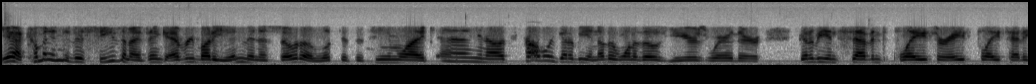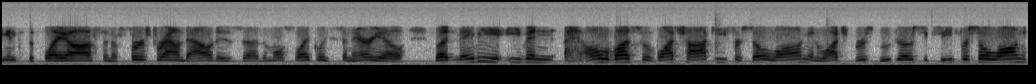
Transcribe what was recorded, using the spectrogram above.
Yeah, coming into this season, I think everybody in Minnesota looked at the team like, eh, you know, it's probably going to be another one of those years where they're going to be in seventh place or eighth place heading into the playoffs, and a first round out is uh, the most likely scenario. But maybe even all of us who have watched hockey for so long and watched Bruce Boudreau succeed for so long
